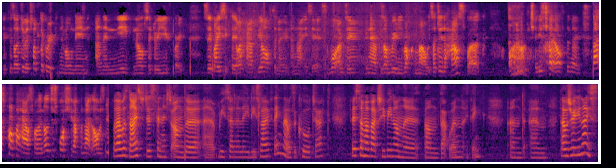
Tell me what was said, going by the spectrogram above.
because I do a toddler group in the morning and then in the evening I also do a youth group. So basically I have the afternoon and that is it. So what I'm doing now, because I'm really rock and roll, is I do the housework on Tuesday afternoon. That's proper housework, not just washing up and that. I was doing. Well, that was nice. We just finished on the uh, reseller ladies live thing. That was a cool chat. First time I've actually been on the on that one, I think, and um, that was really nice.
